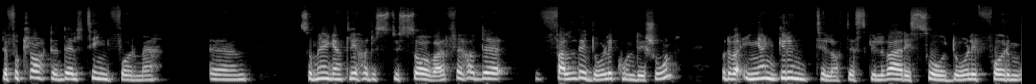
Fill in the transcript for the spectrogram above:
det forklarte en del ting for meg eh, som jeg egentlig hadde stussa over. For jeg hadde veldig dårlig kondisjon. Og det var ingen grunn til at jeg skulle være i så dårlig form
